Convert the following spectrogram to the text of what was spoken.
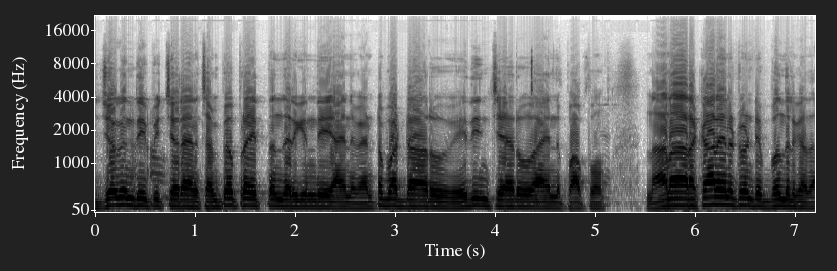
ఉద్యోగం తీపిచ్చారు ఆయన చంపే ప్రయత్నం జరిగింది ఆయన వెంటబడ్డారు వేధించారు ఆయన పాపం నానా రకాలైనటువంటి ఇబ్బందులు కదా.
